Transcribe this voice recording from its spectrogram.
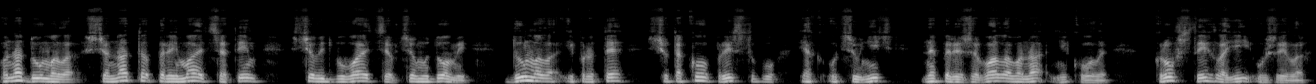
Вона думала, що надто переймається тим, що відбувається в цьому домі, думала і про те, що такого приступу, як у цю ніч, не переживала вона ніколи. Кров стигла їй у жилах,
